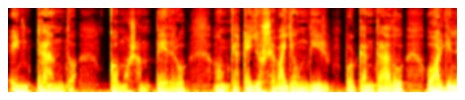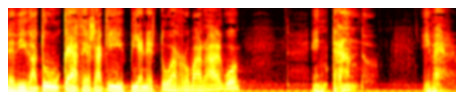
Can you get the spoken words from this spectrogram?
entrando como San Pedro, aunque aquello se vaya a hundir porque ha entrado, o alguien le diga, tú, ¿qué haces aquí? ¿Vienes tú a robar algo? Entrando y ver.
